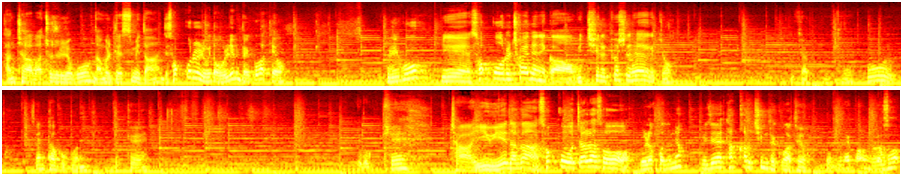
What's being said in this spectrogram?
단차 맞춰주려고 나무를 댔습니다 이제 석고를 여기다 올리면 될 것 같아요 그리고 이게 석고를 쳐야 되니까 위치를 표시를 해야겠죠 이렇게 이렇게 했고 센터 부분 이렇게 이렇게 자, 이 위에다가 석고 잘라서 올렸거든요? 이제 타카로 치면 될 것 같아요. 문에 꽉 눌러서.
